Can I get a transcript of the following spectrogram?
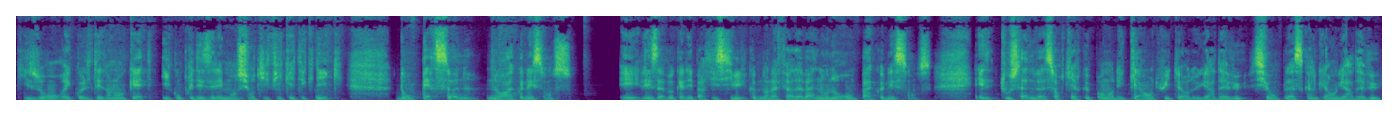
qu'ils auront récoltés dans l'enquête, y compris des éléments scientifiques et techniques, dont personne n'aura connaissance. Et les avocats des parties civiles, comme dans l'affaire Daval, n'en auront pas connaissance. Et tout ça ne va sortir que pendant les 48 heures de garde à vue, si on place quelqu'un en garde à vue.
